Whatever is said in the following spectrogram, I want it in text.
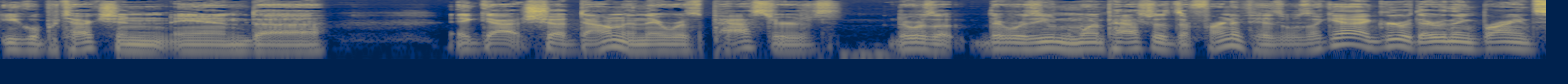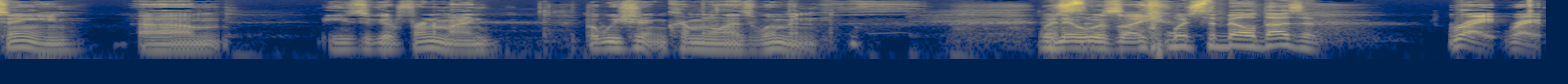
equal protection, and uh, it got shut down. And there was pastors. There was a there was even one pastor that's a friend of his was like, yeah, I agree with everything Brian's saying. Um, he's a good friend of mine, but we shouldn't criminalize women. Which and it the- was like, which the bill doesn't. Right, right.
